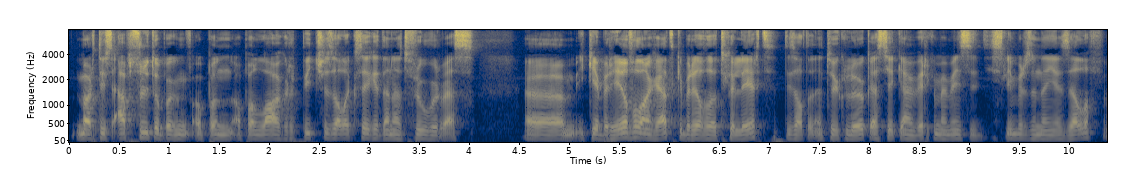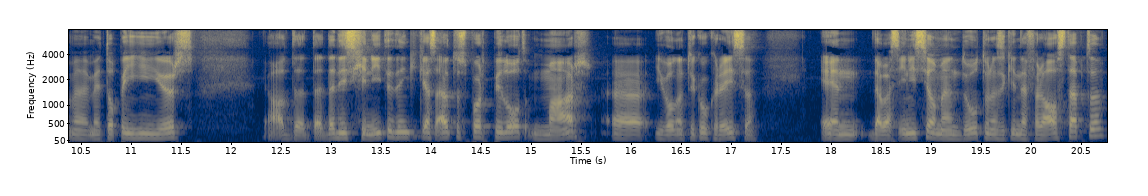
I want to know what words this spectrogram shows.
Maar het is absoluut op een, op een, op een lager pitje, zal ik zeggen, dan het vroeger was. Um, ik heb er heel veel aan gehad, ik heb er heel veel uit geleerd. Het is altijd natuurlijk leuk als je kan werken met mensen die slimmer zijn dan jezelf, met, topingenieurs. Ja, dat, dat, dat, is genieten, denk ik, als autosportpiloot. Maar uh, je wilt natuurlijk ook racen. En dat was initieel mijn doel toen als ik in dat verhaal stapte.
